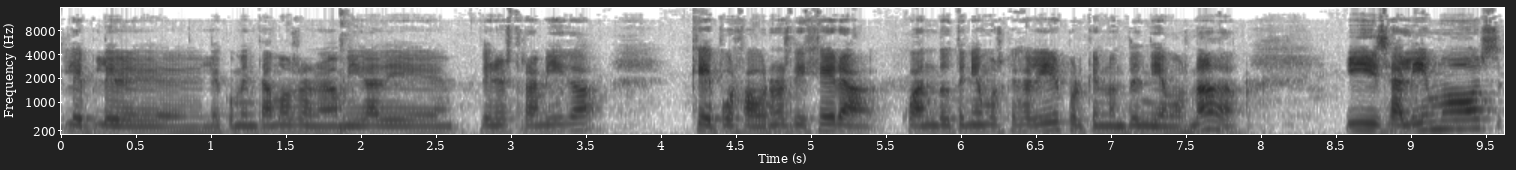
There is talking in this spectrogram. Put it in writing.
le, comentamos a una amiga de, de, nuestra amiga que por favor nos dijera cuándo teníamos que salir porque no entendíamos nada. Y salimos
